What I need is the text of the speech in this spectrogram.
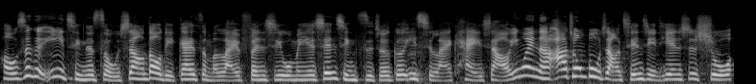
好，这个疫情的走向到底该怎么来分析？我们也先请子哲哥一起来看一下哦。因为呢，阿中部长前几天是说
